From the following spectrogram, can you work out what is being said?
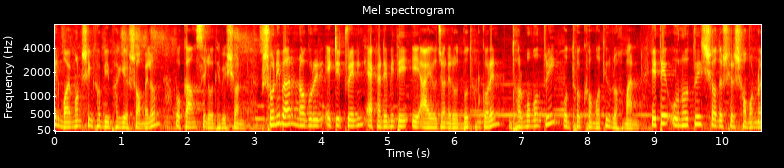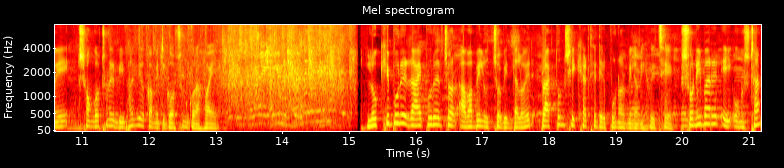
এর ময়মনসিংহ বিভাগীয় সম্মেলন ও কাউন্সিল অধিবেশন। শনিবার নগরীর একটি ট্রেনিং একাডেমিতে এই আয়োজনের উদ্বোধন করেন ধর্মমন্ত্রী অধ্যক্ষ মতিউর রহমান। এতে উনত্রিশ সদস্যের সমন্বয়ে সংগঠনের বিভাগীয় কমিটি গঠন করা হয়। লক্ষ্মীপুরের রায়পুরের চর আবাবিল উচ্চ বিদ্যালয়ের প্রাক্তন শিক্ষার্থীদের পুনর্মিলনী হয়েছে। শনিবারের এই অনুষ্ঠান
